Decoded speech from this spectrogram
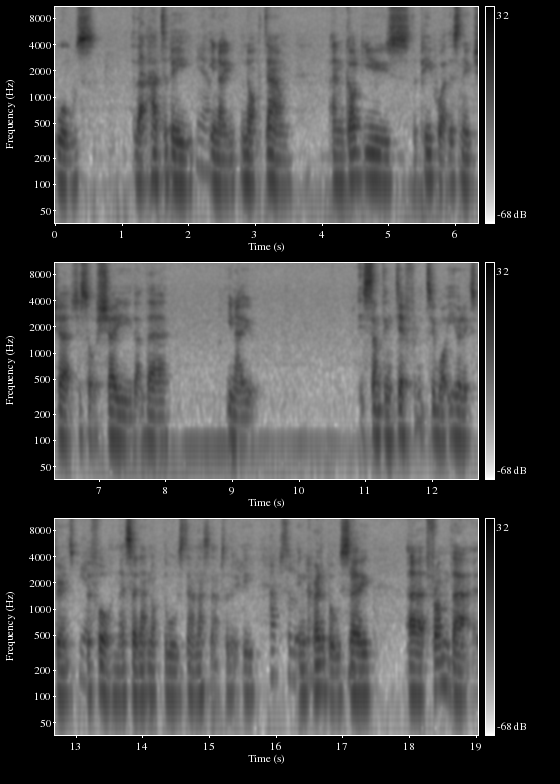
walls that had to be, Yeah. you know, knocked down. And God used the people at this new church to sort of show you that they're, you know, it's something different to what you had experienced Yeah. before. And they so that knocked the walls down. That's absolutely Absolutely incredible. So, uh, from that,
